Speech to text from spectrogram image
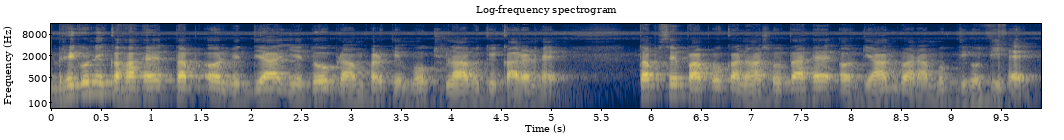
भृगु ने कहा है, तप और विद्या ये दो ब्राह्मण के मोक्ष लाभ के कारण है। तप से पापों का नाश होता है और ज्ञान द्वारा मुक्ति होती है।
